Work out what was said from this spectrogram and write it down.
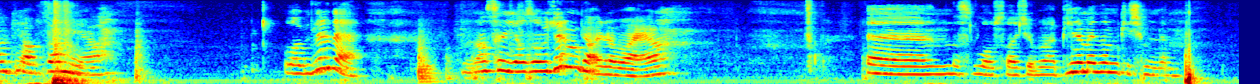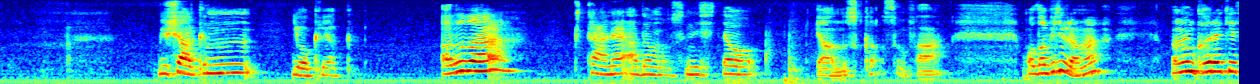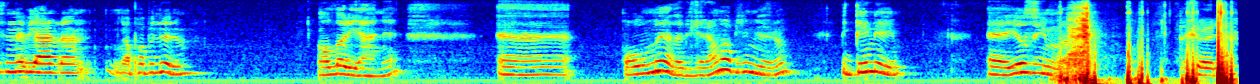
şarkı yapsam ya? Olabilir de. Nasıl yazabilirim ki acaba ya? Ee, nasıl olsa acaba? Bilemedim ki şimdi. Bir şarkının yok yok. Adı da bir tane adam olsun işte o yalnız kalsın falan. Olabilir ama onun hareketini bir yerden yapabilirim. Olur yani. Ee, olmayabilir ama bilmiyorum. Bir denerim. Ee, yazayım da. Şöyle.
